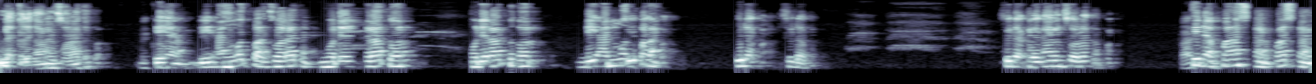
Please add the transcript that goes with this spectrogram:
Nggak kedengaran suara Pak. Iya, di unmute Pak suaranya. Moderator, moderator, di unmute Pak. Pak. Sudah Pak, sudah Pak. Sudah kedengaran suara Pak? Pas. Tidak, Pak Askar, Pak Askar.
